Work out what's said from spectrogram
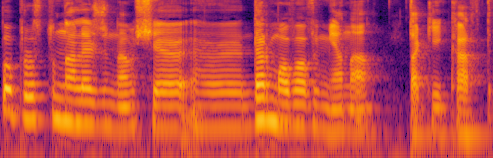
po prostu należy nam się e, darmowa wymiana takiej karty.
